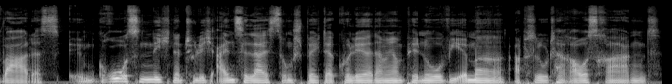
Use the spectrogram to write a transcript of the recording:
war das im Großen nicht. Natürlich Einzelleistung spektakulär. Damian Pinot wie immer absolut herausragend.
